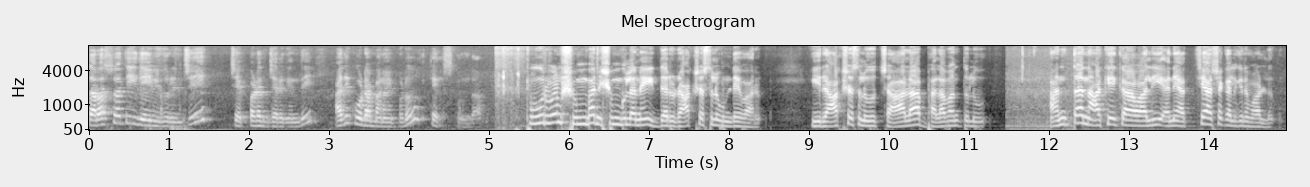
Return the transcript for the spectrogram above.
సరస్వతీదేవి గురించి చెప్పడం జరిగింది. అది కూడా మనం ఇప్పుడు తెలుసుకుందాం. పూర్వం శుంభ నిశుంభులనే ఇద్దరు రాక్షసులు ఉండేవారు. ఈ రాక్షసులు చాలా బలవంతులు. అంతా నాకే కావాలి అనే అత్యాశ కలిగిన వాళ్ళు.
